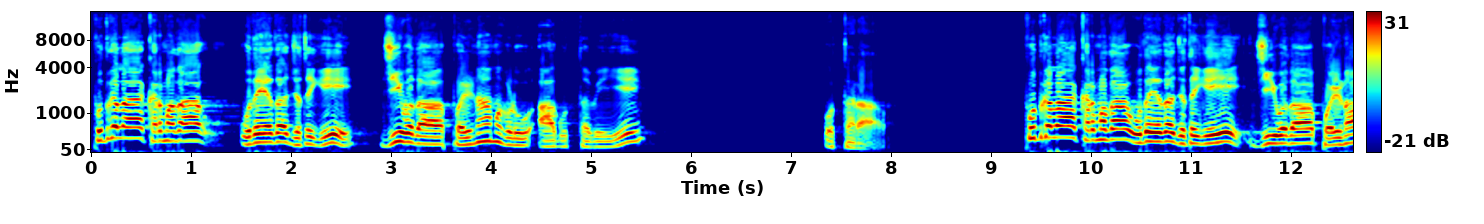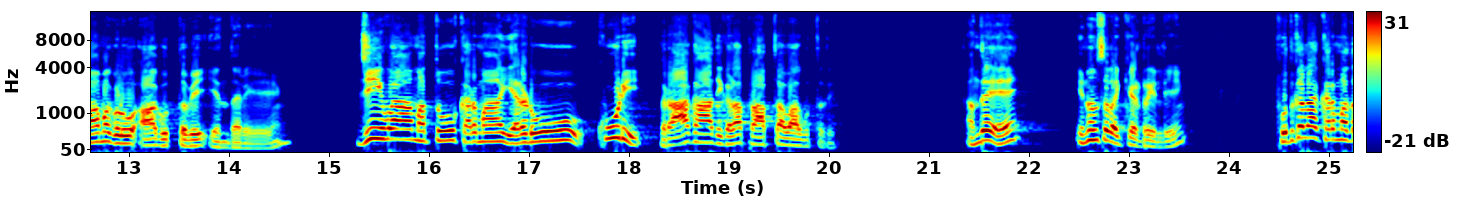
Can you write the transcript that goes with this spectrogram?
ಪುದ್ಗಲ ಕರ್ಮದ ಉದಯದ ಜೊತೆಗೆ ಜೀವದ ಪರಿಣಾಮಗಳು ಆಗುತ್ತವೆಯೇ? ಉತ್ತರ ಪುದ್ಗಲ ಕರ್ಮದ ಉದಯದ ಜೊತೆಗೆಯೇ ಜೀವದ ಪರಿಣಾಮಗಳು ಆಗುತ್ತವೆ ಎಂದರೆ, ಜೀವ ಮತ್ತು ಕರ್ಮ ಎರಡೂ ಕೂಡಿ ರಾಗಾದಿಗಳ ಪ್ರಾಪ್ತವಾಗುತ್ತದೆ. ಅಂದರೆ, ಇನ್ನೊಂದ್ಸಲ ಕೇಳ್ರಿ ಇಲ್ಲಿ. ಪುದ್ಗಲ ಕರ್ಮದ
